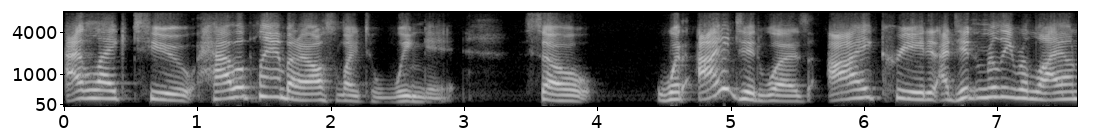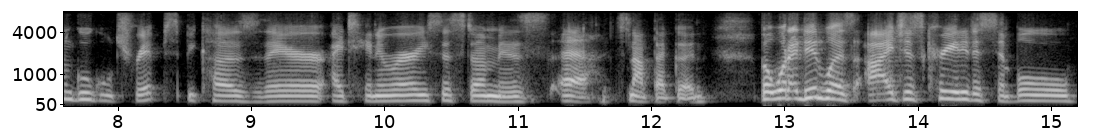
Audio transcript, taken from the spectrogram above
i like to have a plan but i also like to wing it so what i did was i created i didn't really rely on google trips because their itinerary system is eh, it's not that good but what i did was i just created a simple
